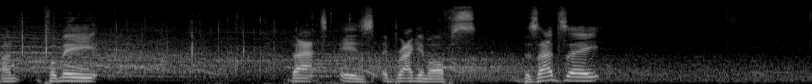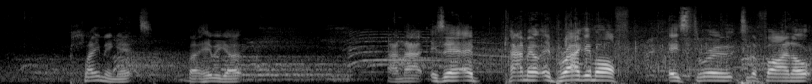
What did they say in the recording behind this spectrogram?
And for me, that is Ibragimov's. Bazadze claiming it, but here we go. And that is it. Kamil Ibragimov is through to the final.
